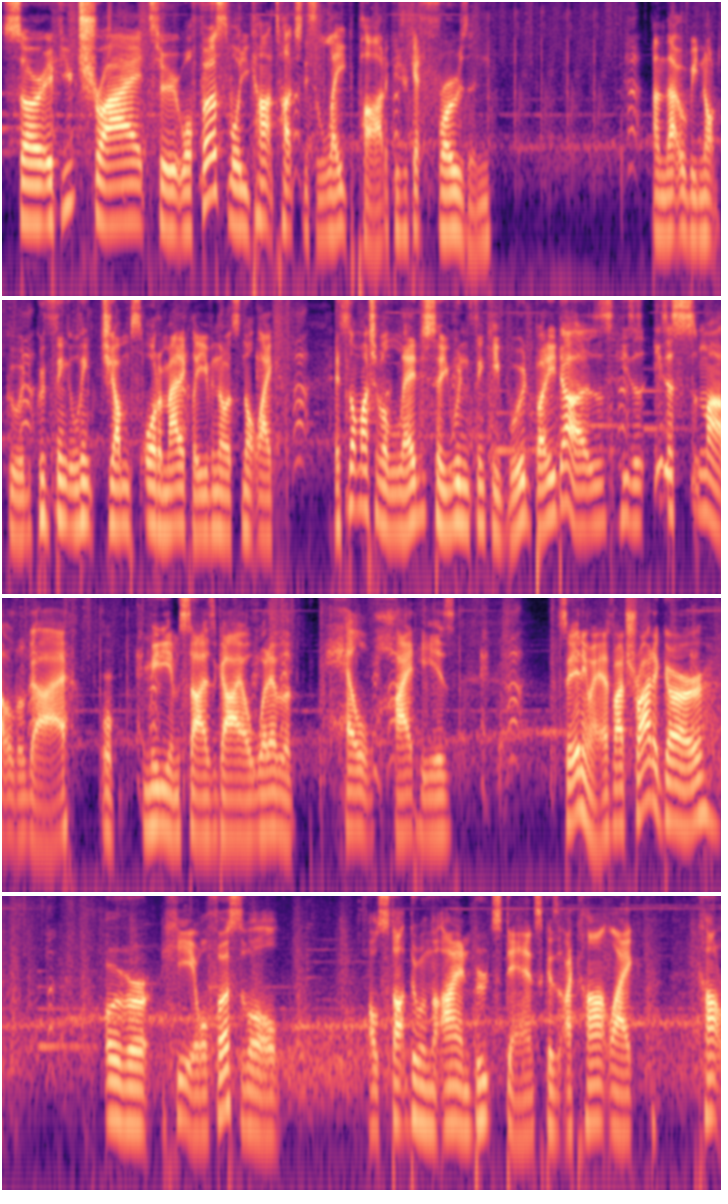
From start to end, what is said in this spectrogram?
So, if you try to, well, first of all, you can't touch this lake part, because you get frozen. And that would be not good. Good thing Link jumps automatically, even though it's not, like, it's not much of a ledge, so you wouldn't think he would, but he does. He's a, he's a smart little guy. Or medium-sized guy, or whatever the hell height he is. So anyway, if I try to go over here? Well, first of all, I'll start doing the iron boots dance because I can't like, can't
